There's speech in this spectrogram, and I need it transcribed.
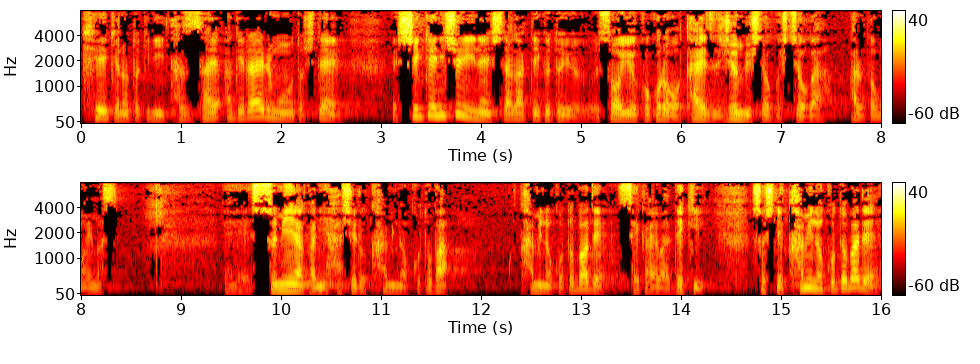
敬虚の時に携え上げられるものとして、真剣に主にね、従っていくという、そういう心を絶えず準備しておく必要があると思います。えー、速やかに走る神の言葉、神の言葉で世界はでき、そして神の言葉で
